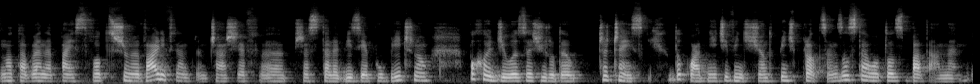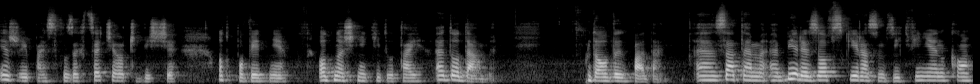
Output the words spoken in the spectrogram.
notabene Państwo otrzymywali w tamtym czasie w, przez telewizję publiczną, pochodziły ze źródeł czeczeńskich. Dokładnie 95% zostało to zbadane. Jeżeli Państwo zechcecie, oczywiście odpowiednie odnośniki tutaj e, dodamy do owych badań. E, Zatem Bierezowski razem z Litwinienką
